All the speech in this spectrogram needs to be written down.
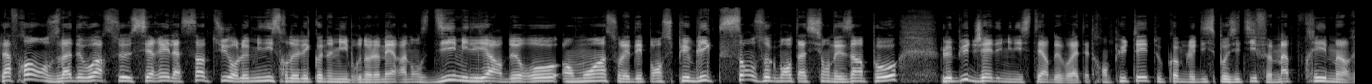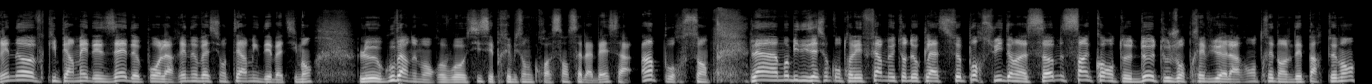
La France va devoir se serrer la ceinture. Le ministre de l'économie, Bruno Le Maire, annonce 10 milliards d'euros en moins sur les dépenses publiques sans augmentation des impôts. Le budget des ministères devrait être amputé, tout comme le dispositif MapPrime Rénov qui permet des aides pour la rénovation thermique des bâtiments. Le gouvernement revoit aussi ses prévisions de croissance à la baisse à 1%. La mobilisation contre les fermetures de classes se poursuit dans la Somme. 52 toujours prévues à la rentrée dans le département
